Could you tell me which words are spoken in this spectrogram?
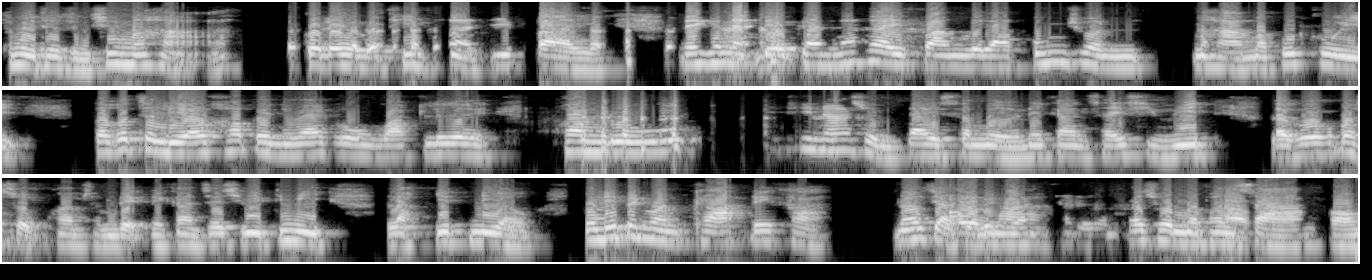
ทำไมเธอถึงชื่อมหา ก็ได้รู้ที่มาที่ไป ในขณะเดียวกันถ้าใครฟังเวลาปุ้มชวนมหามาพูดคุยเราก็จะเลี้ยวเข้าไปในแวดวงวัดเรื่อยความรู้ ที่น่าสนใจเสมอในการใช้ชีวิต แล้วก็ประสบความสำเร็จในการใช้ชีวิตที่มีหลักยึดเหนี่ยว วันนี้เป็นวันพระด้วยค่ะ นอกจากจะเป็นวันเฉลิมพระชนมพรรษาของ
